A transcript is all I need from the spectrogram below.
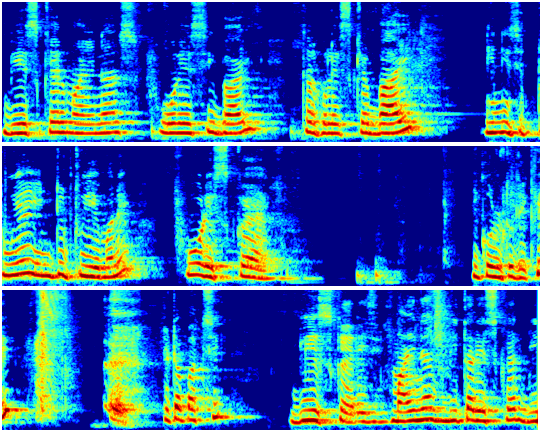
B square minus four AC by তার হোল স্কোয়ার বাই নিচে two A into two A মানে ফোর স্কোয়ার ইকুয়াল টু দেখি। এটা পাচ্ছি বি স্কোয়ার এই যে মাইনাস বি তার স্কোয়ার বি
